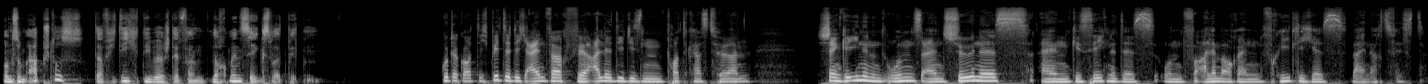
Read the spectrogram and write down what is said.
Und zum Abschluss darf ich dich, lieber Stefan, noch mein Segenswort bitten. Guter Gott, ich bitte dich einfach für alle, die diesen Podcast hören, schenke ihnen und uns ein schönes, ein gesegnetes und vor allem auch ein friedliches Weihnachtsfest.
